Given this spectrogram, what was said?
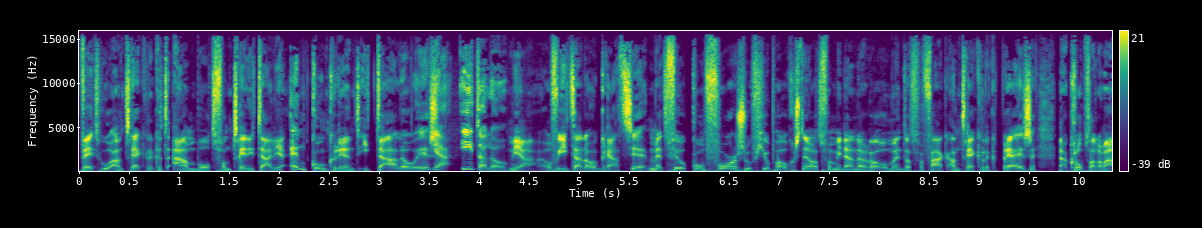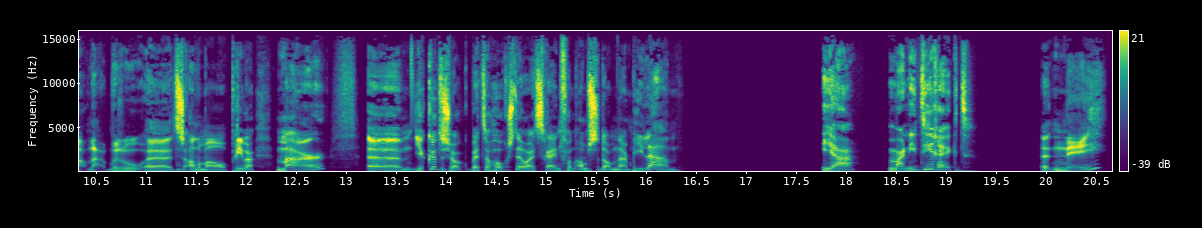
Weet hoe aantrekkelijk het aanbod van Trenitalia en concurrent Italo is. Ja, Italo. Ja, of Italo, grazie. Met veel comfort zoef je op hoge snelheid van Milaan naar Rome. En dat voor vaak aantrekkelijke prijzen. Nou, klopt allemaal. Nou, ik eh, het is allemaal prima. Maar ehm, je kunt dus ook met de hogesnelheidstrein van Amsterdam naar Milaan. Ja, maar niet direct. Eh, nee,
